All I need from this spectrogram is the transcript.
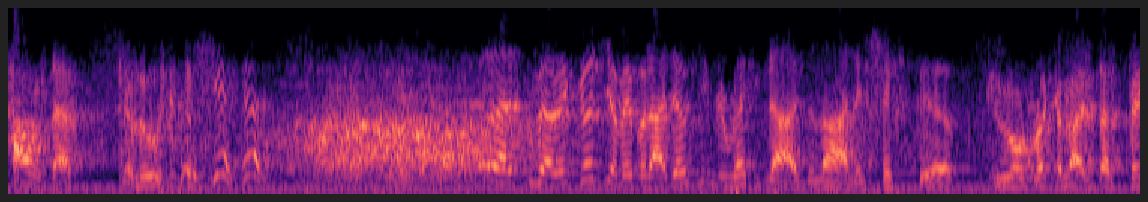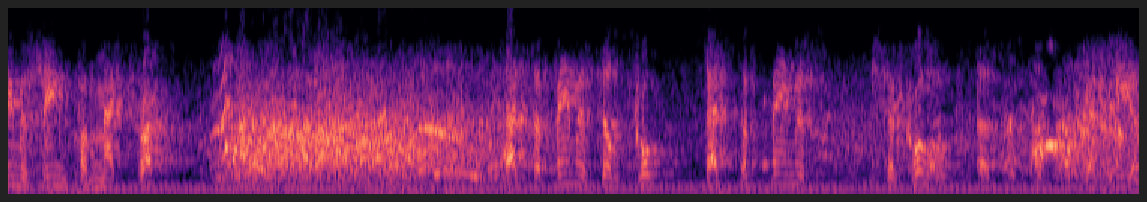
How's that, Delusion? Well, that's very good, Jimmy, but I don't seem to recognize the line of Shakespeare. You don't recognize that famous scene from Mack Truck? That's the famous Silco. That's the famous Sequillo. Uh, get me a.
